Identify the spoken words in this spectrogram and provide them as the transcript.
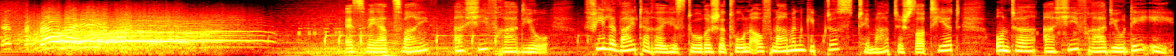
des Werner Hegemann. SWR 2 Archivradio. Viele weitere historische Tonaufnahmen gibt es, thematisch sortiert, unter archivradio.de.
